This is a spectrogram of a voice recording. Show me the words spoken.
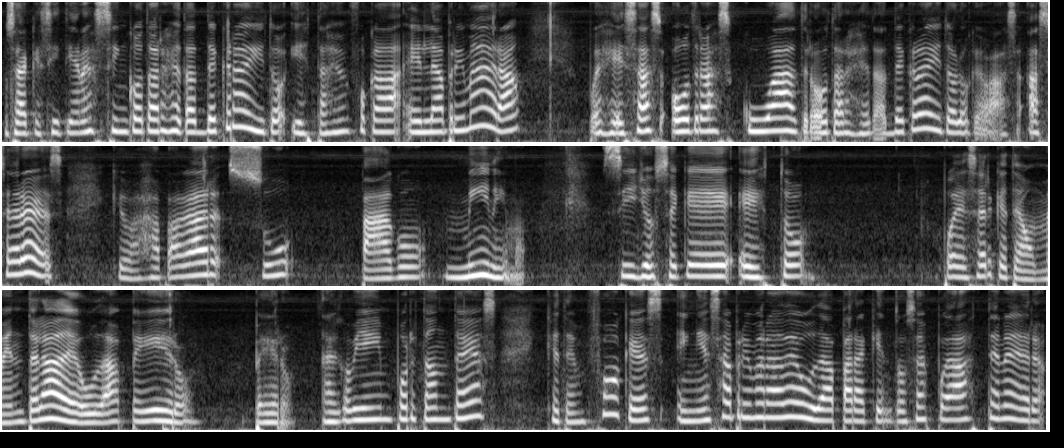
O sea que si tienes cinco tarjetas de crédito y estás enfocada en la primera, pues esas otras cuatro tarjetas de crédito lo que vas a hacer es que vas a pagar su pago mínimo. Sí, yo sé que esto puede ser que te aumente la deuda, pero, pero, algo bien importante es que te enfoques en esa primera deuda para que entonces puedas tener,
